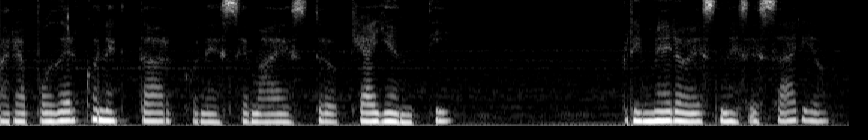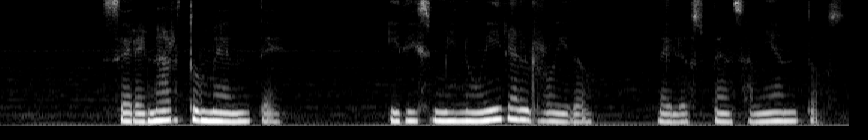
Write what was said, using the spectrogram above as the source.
Para poder conectar con ese maestro que hay en ti, primero es necesario serenar tu mente y disminuir el ruido de los pensamientos.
